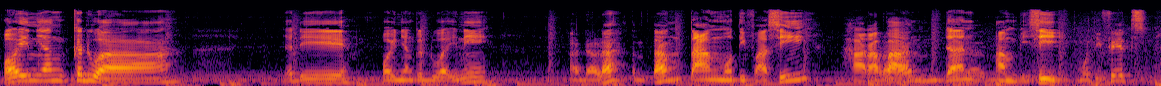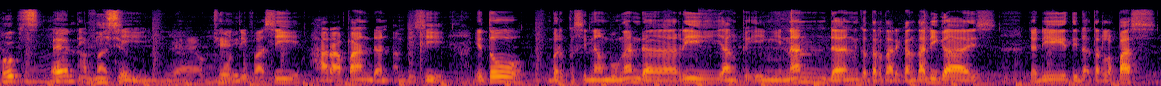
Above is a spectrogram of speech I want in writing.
Poin yang kedua. Jadi poin yang kedua ini Adalah tentang tentang motivasi, harapan, Harapan dan dan- ambisi. motivates, hopes, and Motivasi. ambition. Ya, oke. Motivasi, harapan, dan ambisi itu berkesinambungan dari yang keinginan dan ketertarikan tadi, guys. Jadi tidak terlepas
